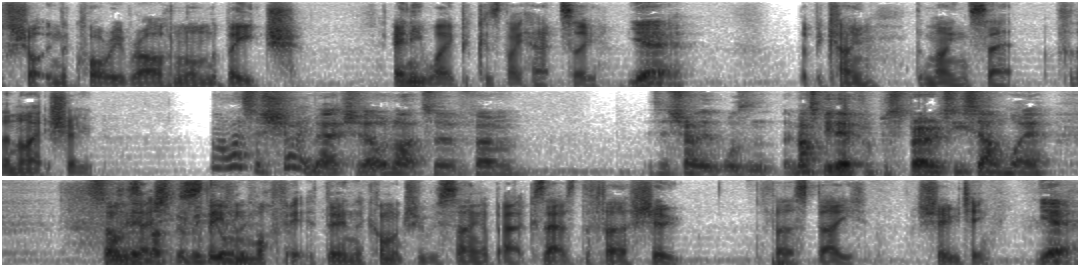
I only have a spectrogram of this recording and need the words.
shot in the quarry rather than on the beach anyway because they had to. yeah. That became the main set for the night shoot. Oh, that's a shame. Actually, I would like to have. Um, it's a shame it wasn't. It must be there for prosperity somewhere. Some of Because it must actually Steven. Moffat doing the commentary was saying about because that was the first shoot, the first day shooting, yeah.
